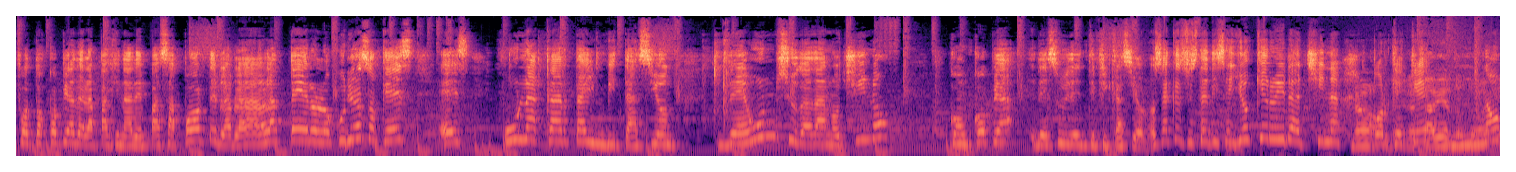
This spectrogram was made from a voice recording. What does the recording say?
fotocopia de la página de pasaporte, bla, bla, bla, bla. Pero lo curioso que es, es una carta invitación de un ciudadano chino con copia de su identificación. O sea que si usted dice, yo quiero ir a China porque no,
